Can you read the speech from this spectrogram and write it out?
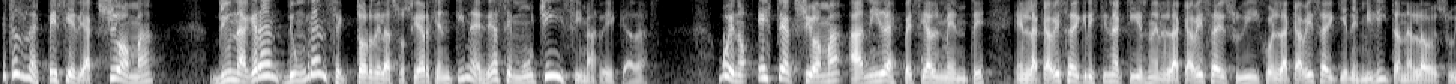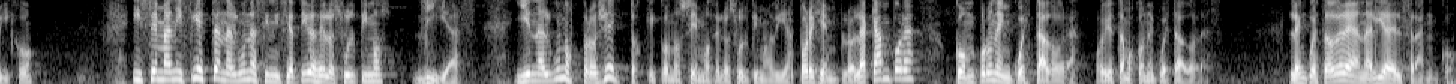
Esto es una especie de axioma de, de un gran sector de la sociedad argentina desde hace muchísimas décadas. Bueno, este axioma anida especialmente en la cabeza de Cristina Kirchner, en la cabeza de su hijo, en la cabeza de quienes militan al lado de su hijo, y se manifiesta en algunas iniciativas de los últimos días y en algunos proyectos que conocemos de los últimos días. Por ejemplo, la Cámpora compró una encuestadora. Hoy estamos con encuestadoras. La encuestadora de Analía del Franco,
